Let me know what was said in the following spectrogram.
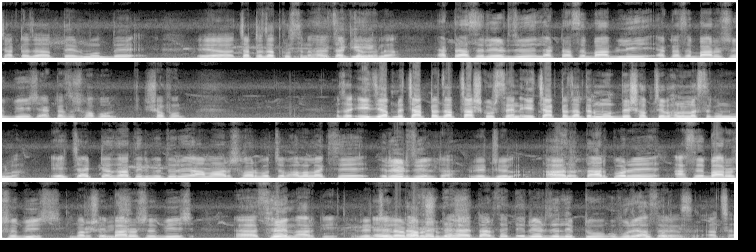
চারটা জাতের মধ্যে চারটা জাত করছেন আপনি। হ্যাঁ, কি। এগুলা? একটা আছে রেড জুয়েল একটা আছে বাবলি একটা আছে বারোশো বিশ একটা আছে সফল। সফল। আচ্ছা এই যে আপনি চারটা জাত চাষ করছেন এই চারটা জাতের মধ্যে সবচেয়ে ভালো লাগছে কোনগুলা? এই চারটা জাতের ভিতরে আমার সর্বোচ্চ ভালো লাগছে রেড জুয়েলটা। রেড জুয়েল আর আর? তারপরে আছে বারোশো বিশ। বারোশো বারোশো বিশ সেম আর কি। রেড জুয়েল আর 1220 চাইতে- হ্যাঁ তার চাইতে রেড জুয়েল একটু উপরে আছে। আছে। আচ্ছা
